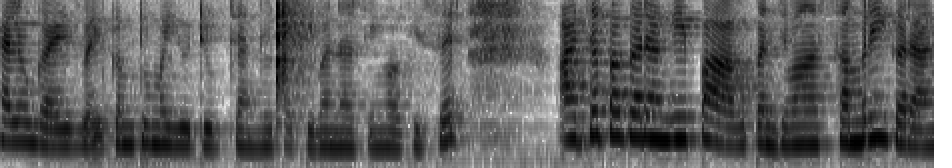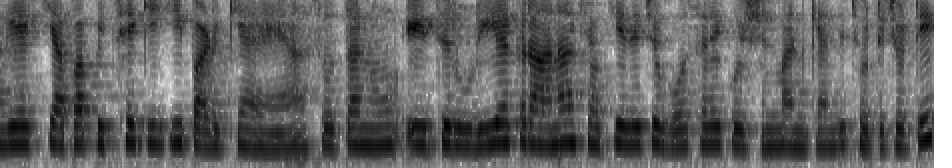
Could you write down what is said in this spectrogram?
Hello guys welcome to my YouTube channel Pratibha nursing officer ਅੱਜ ਆਪਾਂ ਕਰਾਂਗੇ ਭਾਗ ਪੰਜਵਾਂ ਸਮਰੀ ਕਰਾਂਗੇ ਕਿ ਆਪਾਂ ਪਿੱਛੇ ਕੀ ਕੀ ਪੜ੍ਹ ਕੇ ਆਏ ਆ ਸੋ ਤੁਹਾਨੂੰ ਇਹ ਜ਼ਰੂਰੀ ਹੈ ਕਰਾਣਾ ਕਿਉਂਕਿ ਇਹਦੇ ਚੋਂ ਬਹੁਤ ਸਾਰੇ ਕੁਐਸਚਨ ਬਣ ਕੇ ਆਉਂਦੇ ਛੋਟੇ ਛੋਟੇ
